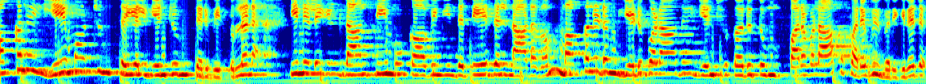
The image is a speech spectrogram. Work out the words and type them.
மக்களை ஏமாற்றும் செயல் என்றும் தெரிவித்துள்ளன. இந்நிலையில் தான் திமுகவின் இந்த தேர்தல் நாடகம் மக்களிடம் எடுபடாது என்ற கருத்தும் பரவலாக பரவி வருகிறது.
